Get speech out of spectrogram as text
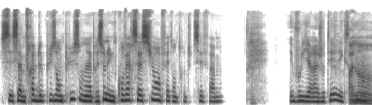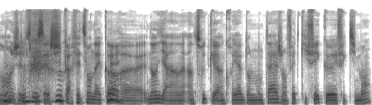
ça me frappe de plus en plus. On a l'impression d'une conversation en fait entre toutes ces femmes. Et vous vouliez rajouter, Alexandre Ah non, non, je, suis parfaitement d'accord. Euh, non, il y a un, truc incroyable dans le montage, en fait, qui fait que effectivement,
